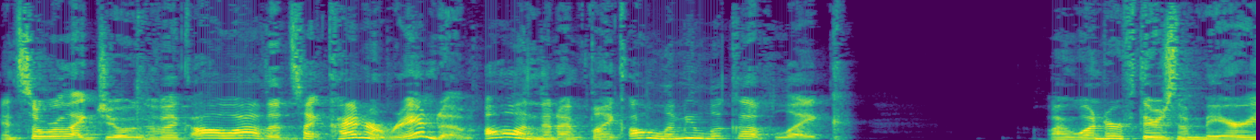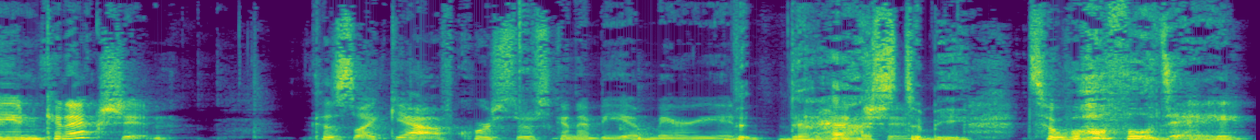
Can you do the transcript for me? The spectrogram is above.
And so we're like joking. I'm like, oh wow, that's like kind of random. Oh, and then I'm like, oh, let me look up like, I wonder if there's a Marian connection. Because like, yeah, of course there's going to be a Marian. There has to be. to Waffle Day.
